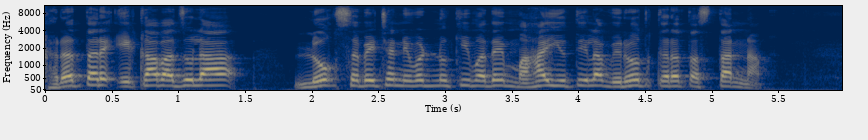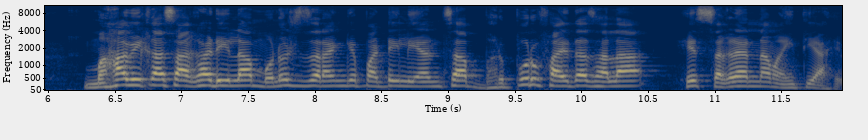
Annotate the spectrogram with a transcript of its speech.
खरं तर एका बाजूला लोकसभेच्या निवडणुकीमध्ये महायुतीला विरोध करत असताना महाविकास आघाडीला मनोज जरांगे पाटील यांचा भरपूर फायदा झाला हे सगळ्यांना माहिती आहे.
